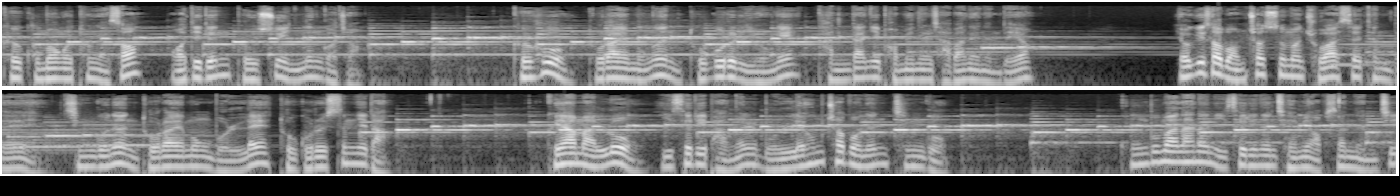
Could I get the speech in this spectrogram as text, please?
그 구멍을 통해서 어디든 볼 수 있는 거죠. 그 후 도라에몽은 도구를 이용해 간단히 범인을 잡아내는데요. 여기서 멈췄으면 좋았을 텐데 진구는 도라에몽 몰래 도구를 씁니다. 그야말로 이슬이 방을 몰래 훔쳐보는 진구. 공부만 하는 이슬이는 재미없었는지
